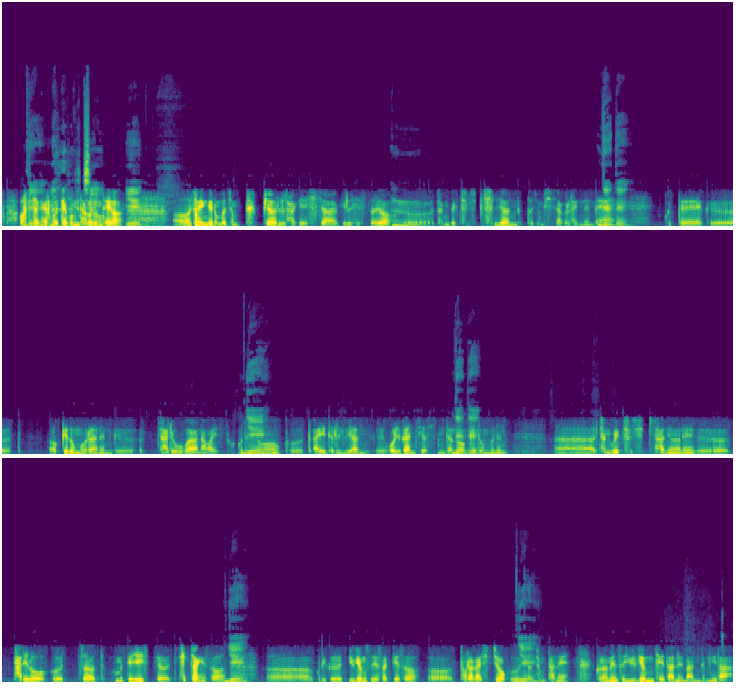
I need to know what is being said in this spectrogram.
없잖아요. 뭐 대부분 다? 그런데요. 예. 어, 저희 인간은 뭐좀 특별하게 시작을 했어요. 음. 그 1977년부터 좀 시작을 했는데 네, 네. 그때 그 어깨동무라는 그 자료가 나와 있었거든요. 그 아이들을 위한 그 월간지였습니다. 그 네네. 어깨동무는 어, 1974년에 그8.15 그저 그때 예, 저 식장에서 예. 어, 우리 그 유경수 여사께서 어, 돌아가시죠. 그 예. 중탄에 그러면서 유경 재단을 만듭니다.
